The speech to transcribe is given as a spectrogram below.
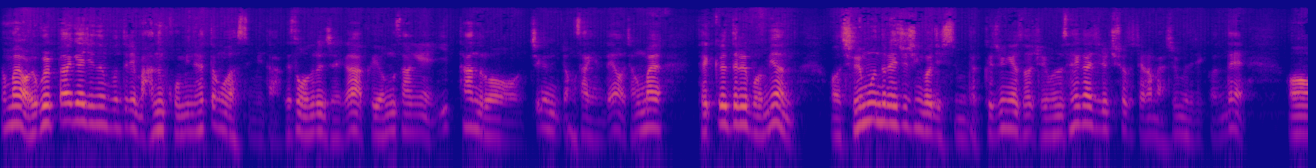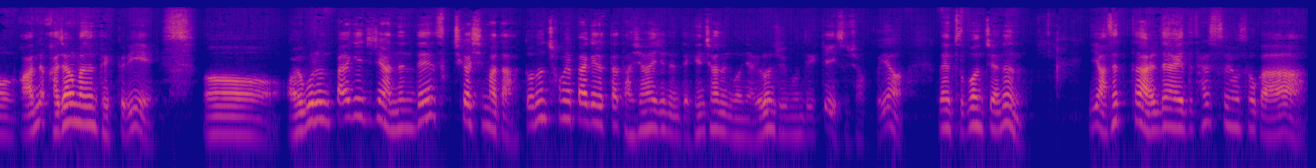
정말 얼굴 빨개지는 분들이 많은 고민을 했던 것 같습니다. 그래서 오늘은 제가 그 영상의 2탄으로 찍은 영상인데요. 정말 댓글들을 보면 어, 질문을 해주신 것이 있습니다. 그 중에서 질문 세 가지를 추려서 제가 말씀을 드릴 건데 어, 가장 많은 댓글이 어, 얼굴은 빨개지지 않는데 숙취가 심하다 또는 처음에 빨개졌다 다시 하얘지는데 괜찮은 거냐 이런 질문들이 꽤 있으셨고요. 그다음에 두 번째는 이 아세트알데하이드 탈수 효소가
